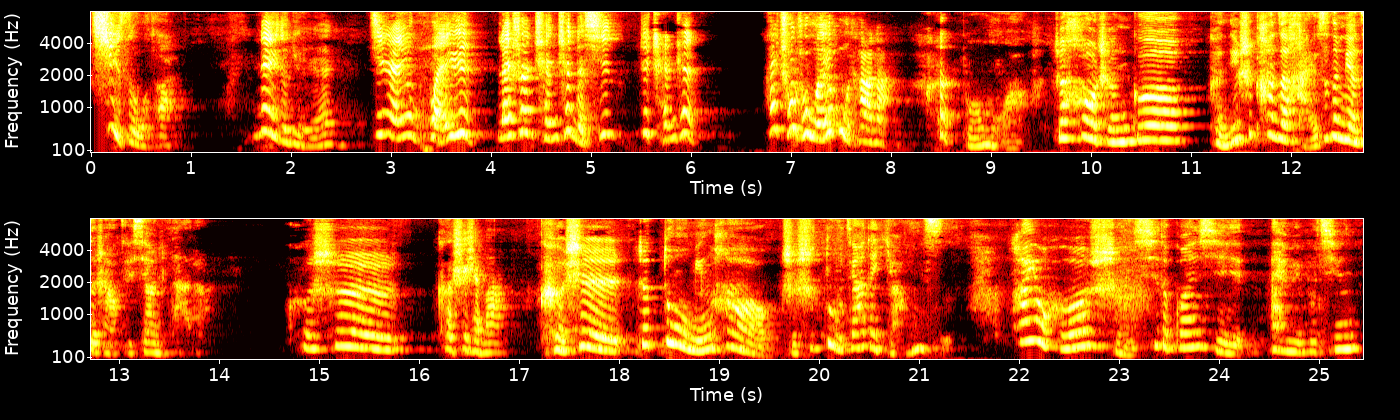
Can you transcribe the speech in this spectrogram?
气死我了！那个女人竟然用怀孕来拴晨晨的心，这晨晨。还处处维护她呢，哼！伯母，这浩辰哥肯定是看在孩子的面子上才向着她的。可是，可是什么？可是这杜明浩只是杜家的养子，他又和沈西的关系暧昧不清，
